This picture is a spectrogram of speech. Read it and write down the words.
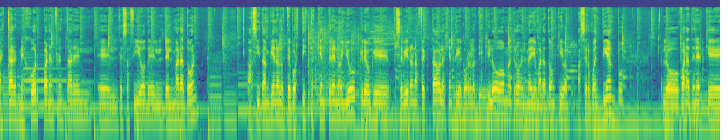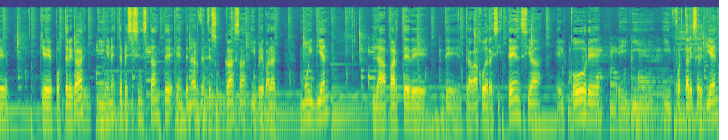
estar mejor para enfrentar el, desafío del, maratón. Así también a los deportistas que entreno yo, creo que se vieron afectados, la gente que corre los 10 kilómetros, el medio maratón que iba a hacer buen tiempo, lo van a tener que, que postergar y en este preciso instante entrenar desde sus casas y preparar muy bien la parte de, del trabajo de resistencia, el core y, fortalecer bien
